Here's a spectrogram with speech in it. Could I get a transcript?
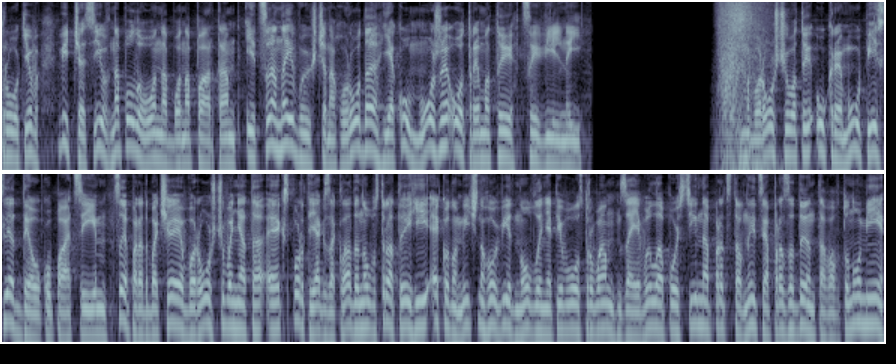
років від часів Наполеона Бонапарта. І це найвища нагорода, яку може отримати цивільний. Вирощувати у Криму після деокупації це передбачає вирощування та експорт, як закладено в стратегії економічного відновлення півострова, заявила постійна представниця президента в автономії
